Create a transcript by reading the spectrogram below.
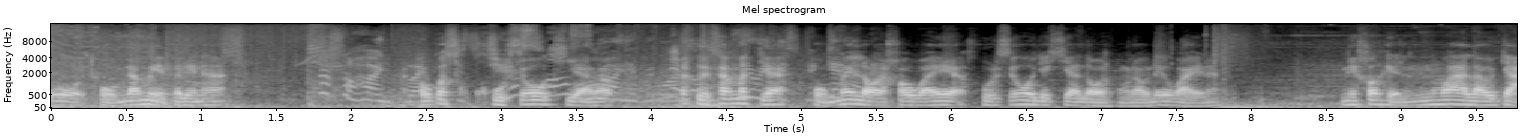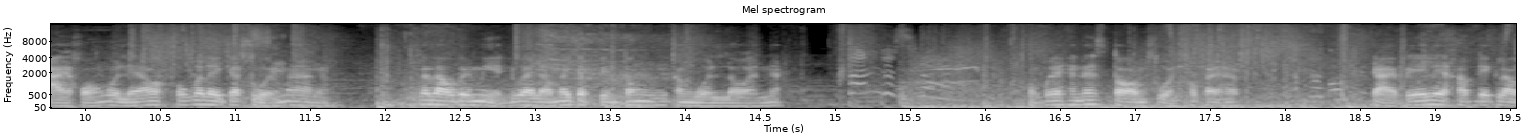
โอโถมดาเมจไปเลยนะฮะเขาก็คูซิโอเคลียร์ครับก็คือถ้าเมื่อกี้ผมไม่ลอยเขาไว้อะคูซิโอจะเคลียร์รอนของเราได้ไวนะนี่เขาเห็นว่าเราจ่ายของหมดแล้วเขาก็เลยจะสวนมากก็เราเป็นเมดด้วยเราไม่จำเป็นต้องกังวลร้อนนะผมก็เลยทันเดอร์สตอมสวนเข้าไปครับ จ่ายไปเรื่อยครับเด็กเรา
